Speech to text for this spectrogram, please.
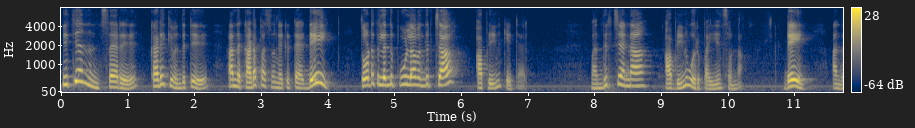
நித்யானந்த் சார் கடைக்கு வந்துட்டு அந்த கடை பசங்க கிட்ட டேய் தோட்டத்துலேருந்து பூலாம் வந்துருச்சா? அப்படின்னு கேட்டார். வந்துருச்சு அண்ணா. அப்படின்னு ஒரு பையன் சொன்னான். டேய் அந்த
